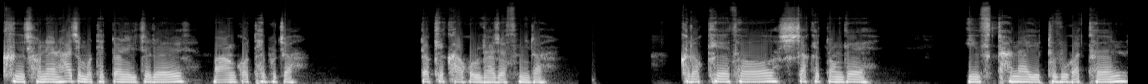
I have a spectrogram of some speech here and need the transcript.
그 전엔 하지 못했던 일들을 마음껏 해보자. 이렇게 각오를 다졌습니다. 그렇게 해서 시작했던 게 인스타나 유튜브 같은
